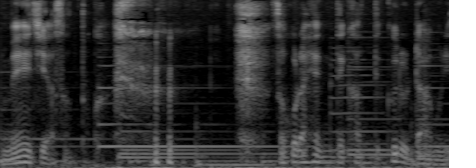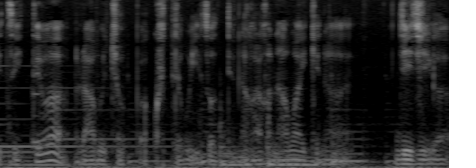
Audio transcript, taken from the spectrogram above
明治屋さんとか。そこら辺で買ってくるラムについてはラムチョップは食ってもいいぞっていうなかなか生意気なじじいが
